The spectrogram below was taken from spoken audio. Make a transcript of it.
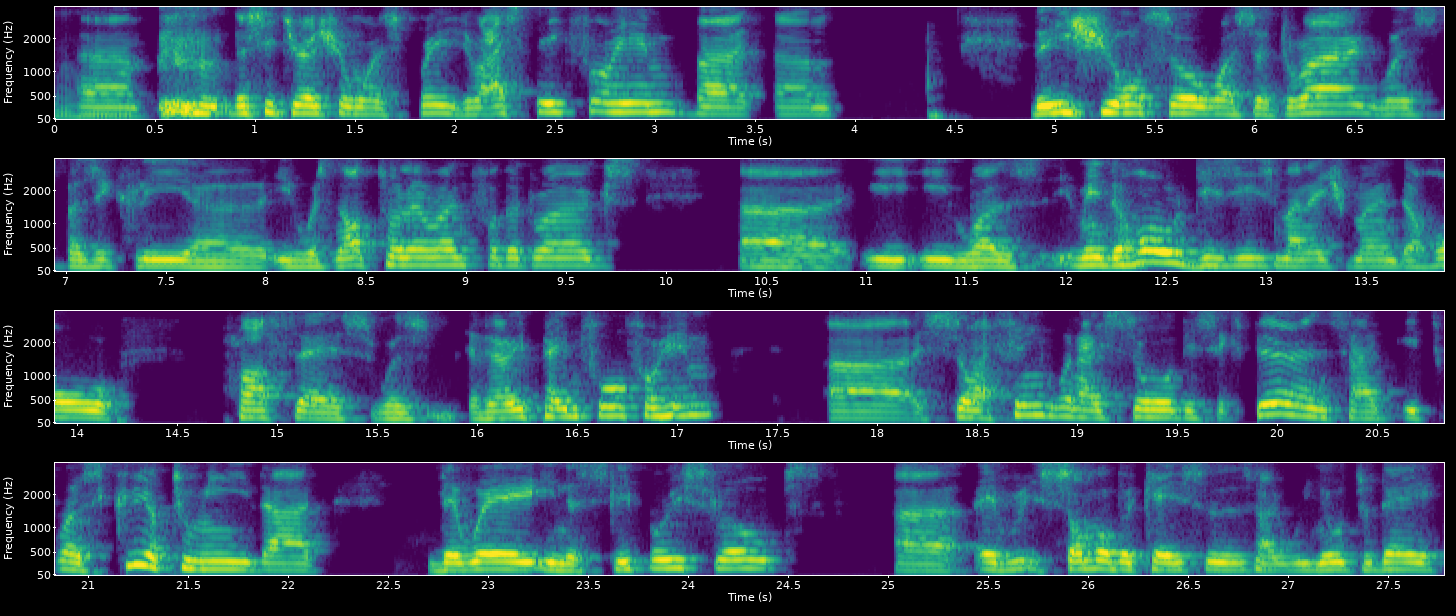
Mm. um, the situation was pretty drastic for him but um, the issue also was a drug was basically uh, he was not tolerant for the drugs. Uh, he, he was i mean the whole disease management the whole process was very painful for him uh, so I think when I saw this experience, I, it was clear to me that they were in the slippery slopes. Uh, every some of the cases that we know today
